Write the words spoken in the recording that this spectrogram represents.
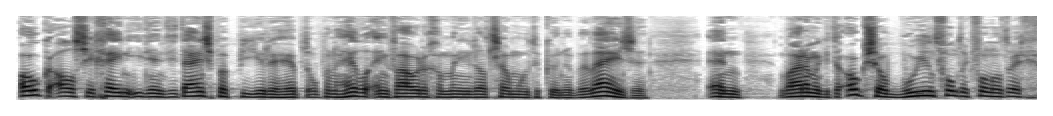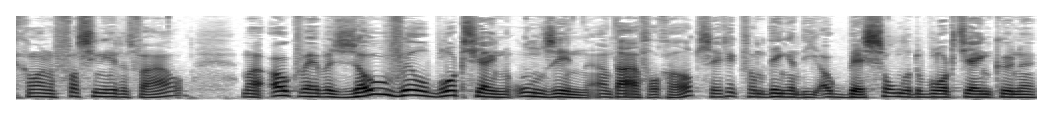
ook als je geen identiteitspapieren hebt, op een heel eenvoudige manier dat zou moeten kunnen bewijzen. En waarom ik het ook zo boeiend vond, ik vond het echt gewoon een fascinerend verhaal. Maar ook, we hebben zoveel blockchain onzin aan tafel gehad, zeg ik, van dingen die ook best zonder de blockchain kunnen.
